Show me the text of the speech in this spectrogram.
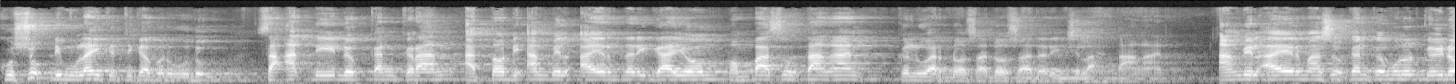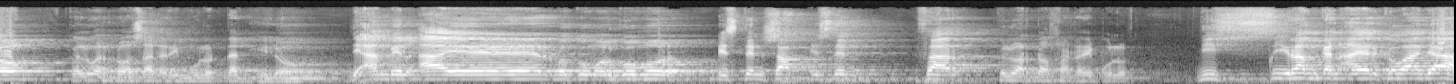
Khusyuk dimulai ketika berwudu. Saat dihidupkan keran atau diambil air dari gayung, membasuh tangan, keluar dosa-dosa dari celah tangan. Ambil air masukkan ke mulut ke hidung, keluar dosa dari mulut dan hidung. Diambil air berkumur-kumur, istinsyak, istinthar, keluar dosa dari mulut. Disiramkan air ke wajah,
